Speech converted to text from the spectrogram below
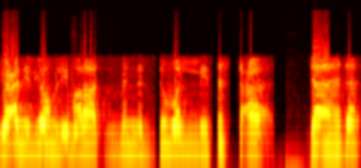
يعني اليوم الإمارات من الدول اللي تسعى جاهدة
